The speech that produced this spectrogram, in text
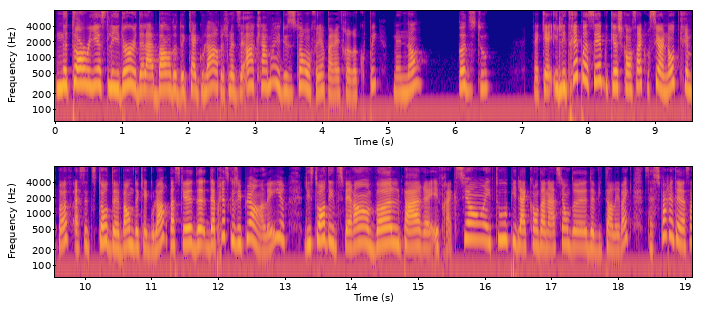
notorious leader de la bande de cagoulards. Puis je me disais Ah, clairement, les deux histoires vont finir par être recoupées. Mais non, pas du tout. Fait que, il est très possible que je consacre aussi un autre crime puff à cette histoire de bande de cagoulards parce que d'après ce que j'ai pu en lire, l'histoire des différents vols par euh, effraction et tout, puis la condamnation de, de Victor Lévesque, c'est super intéressant.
